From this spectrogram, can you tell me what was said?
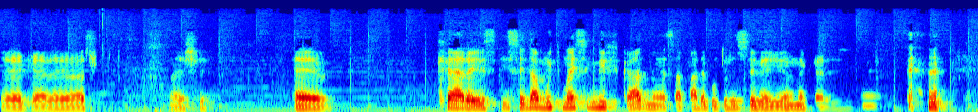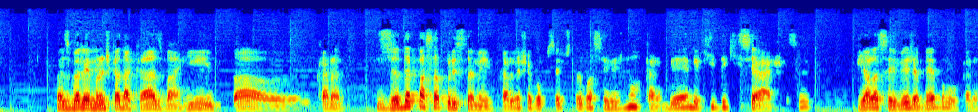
É, cara, eu acho. acho é, cara, isso, isso aí dá muito mais significado, né? Essa parte da cultura do cervejeiro, né, cara? É. Mas vai lembrando de cada caso, vai rindo e tal. O cara já deve passar por isso também. O cara já chegou pra você e te entregou uma cerveja. Não, cara, bebe aqui, o que você acha. Você gela a cerveja, bebe, o cara.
